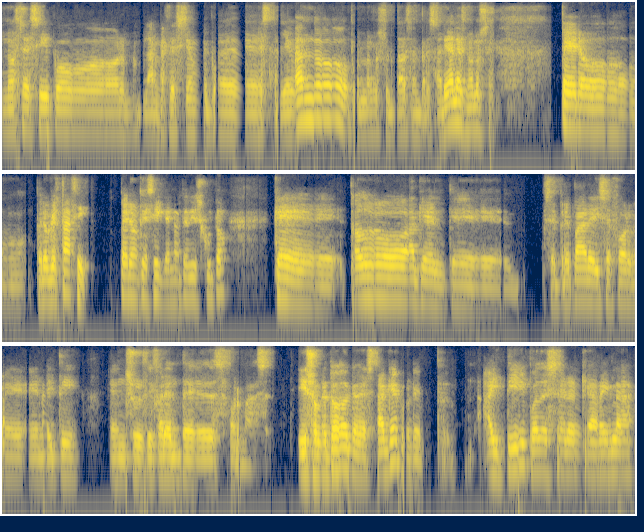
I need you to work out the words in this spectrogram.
No sé si por la recesión que puede estar llegando o por los resultados empresariales, no lo sé. Pero, pero que está así. Pero que sí, que no te discuto que todo aquel que se prepare y se forme en Haití en sus diferentes formas. Y sobre todo que destaque, porque Haití puede ser el que arregla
